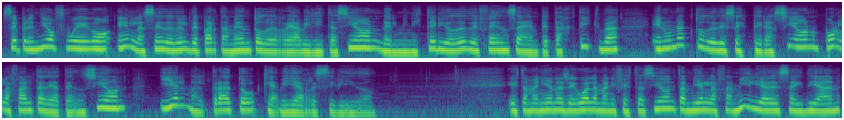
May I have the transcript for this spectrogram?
se prendió fuego en la sede del Departamento de Rehabilitación del Ministerio de Defensa en Petah Tikva en un acto de desesperación por la falta de atención y el maltrato que había recibido. Esta mañana llegó a la manifestación también la familia de Saidian,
